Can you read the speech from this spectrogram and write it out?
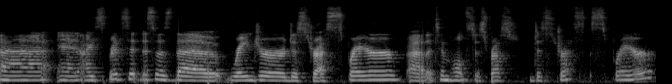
uh, and I spritzed it. This was the Ranger Distress Sprayer, uh, the Tim Holtz Distress, Distress Sprayer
